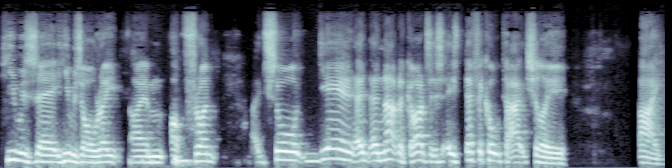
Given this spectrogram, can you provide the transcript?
He was uh, he was all right um, up front. So yeah, in, in that regards, it's, it's, difficult to actually. Aye,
